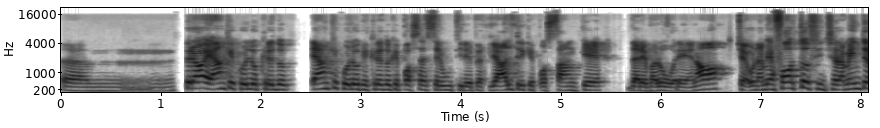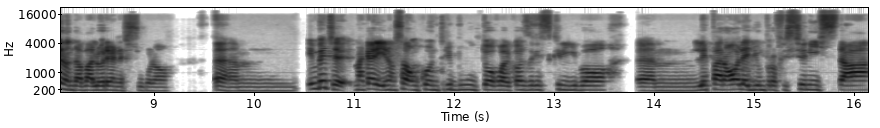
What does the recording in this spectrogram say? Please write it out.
Um, però è anche, credo, è anche, quello che credo che possa essere utile per gli altri, che possa anche dare valore, no? Cioè, una mia foto sinceramente non dà valore a nessuno. Um, invece, magari, non so, un contributo, qualcosa che scrivo, um, le parole di un professionista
